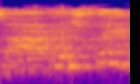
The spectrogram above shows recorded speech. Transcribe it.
Time is free.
